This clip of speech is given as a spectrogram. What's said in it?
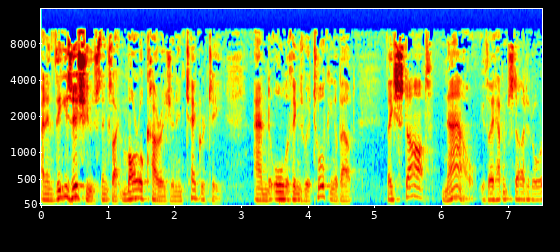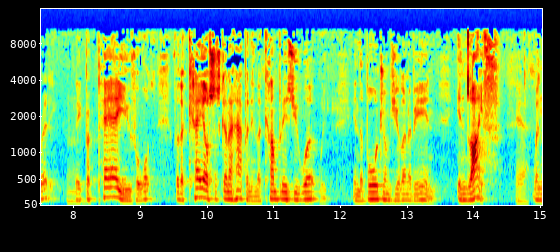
And in these issues, things like moral courage and integrity and all the things we're talking about, they start now if they haven't started already. Mm. They prepare you for what for the chaos that's going to happen in the companies you work with, in the boardrooms you're going to be in, in life, yes. when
